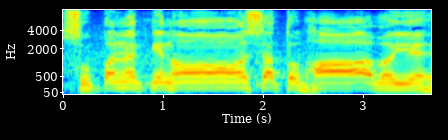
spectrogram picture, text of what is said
सुपन किन्हो सतभाव यह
